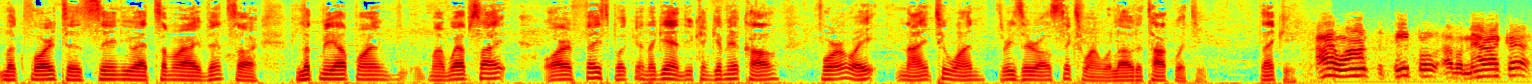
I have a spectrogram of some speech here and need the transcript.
look forward to seeing you at some of our events or look me up on my website or Facebook. And again, you can give me a call, 408 921 3061. We'd love to talk with you. Thank you. I want the people of America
